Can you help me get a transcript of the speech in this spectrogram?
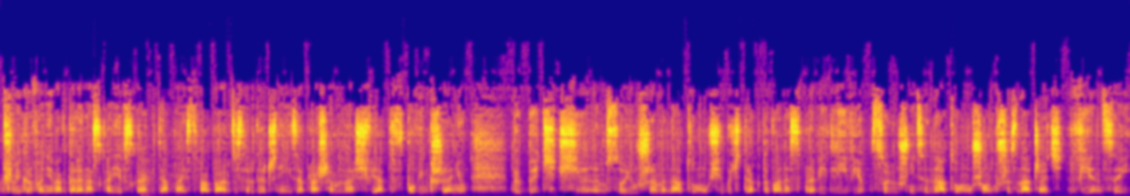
Przy mikrofonie Magdalena Skajewska. Witam Państwa bardzo serdecznie i zapraszam na świat w powiększeniu. By być silnym sojuszem NATO musi być traktowane sprawiedliwie. Sojusznicy NATO muszą przeznaczać więcej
